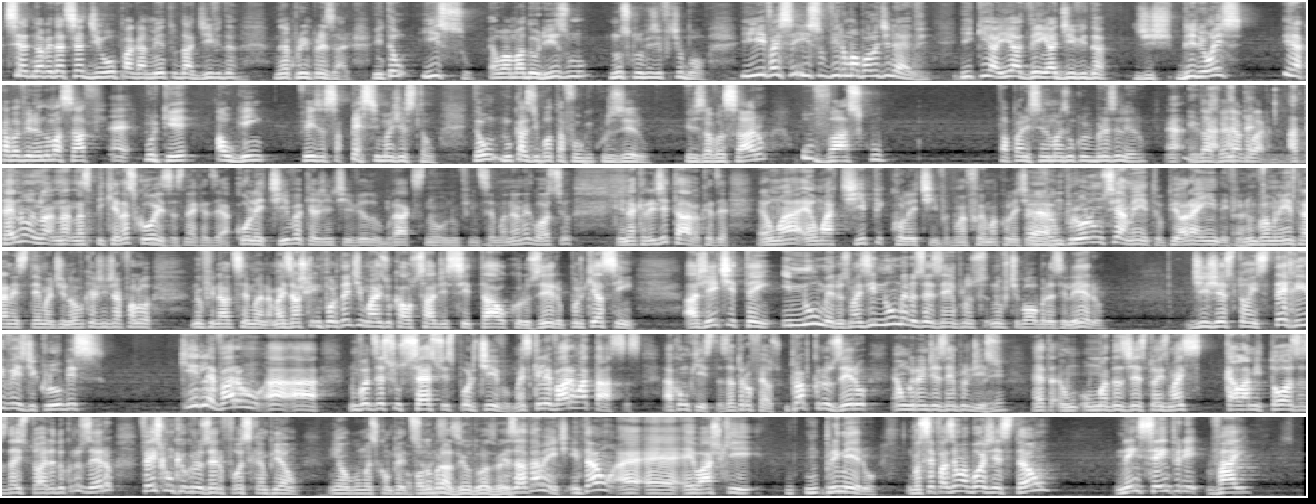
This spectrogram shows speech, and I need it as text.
Você, na verdade, você adiou o pagamento da dívida né, para o empresário. Então, isso é o amadorismo nos clubes de futebol. E vai ser, isso vira uma bola de neve. E que aí vem a dívida de bilhões e acaba virando uma SAF, É. porque alguém fez essa péssima gestão. Então, no caso de Botafogo e Cruzeiro, eles avançaram. O Vasco está parecendo mais um clube brasileiro, É, da velha até, guarda. Até no- na- na- nas pequenas coisas, né? Quer dizer, a coletiva que a gente viu do Brax no, no fim de semana é um negócio inacreditável. Quer dizer, é uma, é uma tip coletiva, não é- foi uma coletiva, É. foi um pronunciamento, pior ainda. Enfim, não vamos nem entrar nesse tema de novo, que a gente já falou no final de semana. Mas acho que é importante demais o Calçade citar o Cruzeiro, porque assim, a gente tem inúmeros, mas inúmeros exemplos no futebol brasileiro de gestões terríveis de clubes que levaram a, a, não vou dizer sucesso esportivo, mas que levaram a taças, a conquistas, a troféus. O próprio Cruzeiro é um grande exemplo disso. É, uma das gestões mais calamitosas da história do Cruzeiro fez com que o Cruzeiro fosse campeão em algumas competições. Copa do Brasil duas vezes. Exatamente. Então, é, é, eu acho que, primeiro, você fazer uma boa gestão nem sempre vai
